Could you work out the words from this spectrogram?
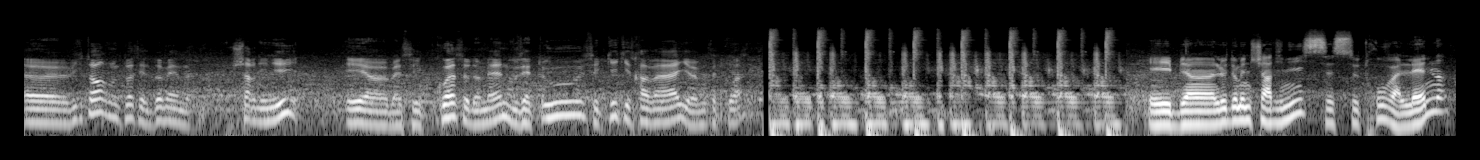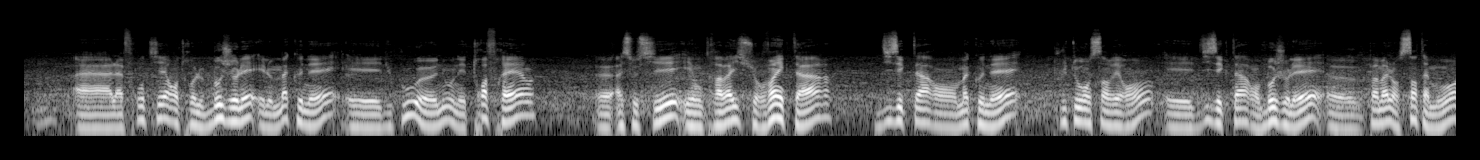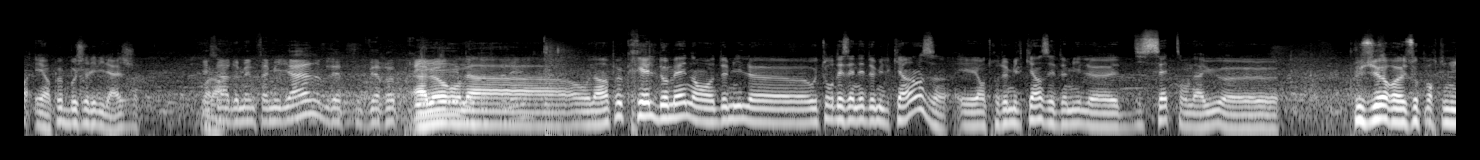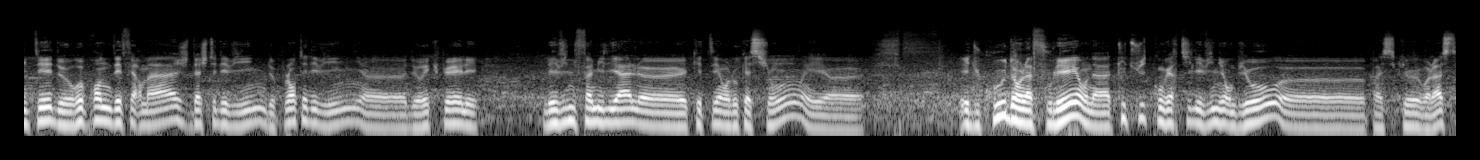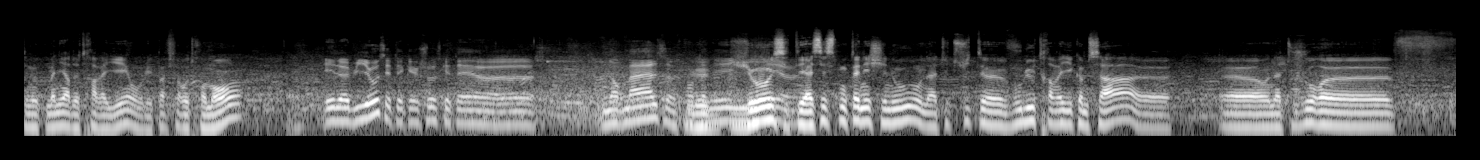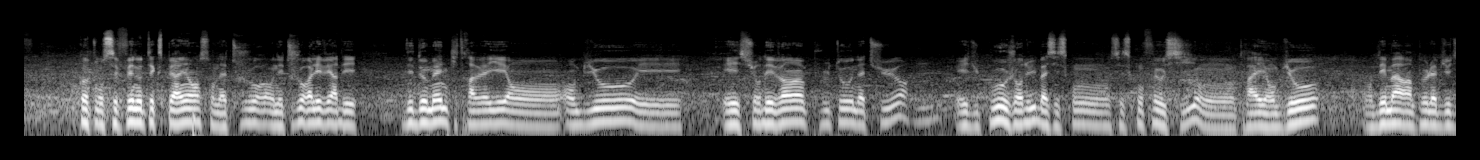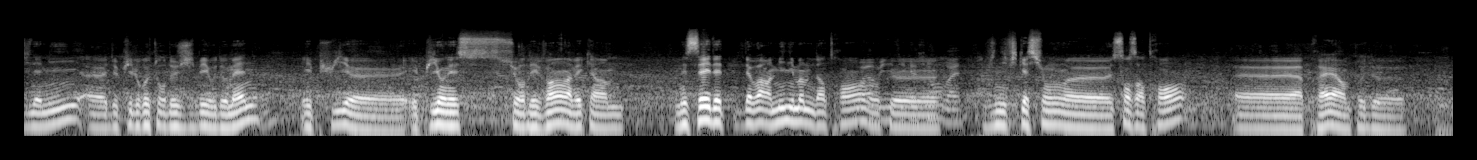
Euh, Victor, donc toi c'est le domaine Chardigny. Et euh, bah, c'est quoi ce domaine? Vous êtes où? C'est qui qui travaille? Vous faites quoi? Eh bien, le domaine Chardigny se trouve à l'Aisne, à la frontière entre le Beaujolais et le Mâconnais. Et du coup, euh, nous, on est trois frères associés et on travaille sur 20 hectares, 10 hectares en Mâconnais, plutôt en Saint-Véran, et 10 hectares en Beaujolais, euh, pas mal en Saint-Amour et un peu Beaujolais village. Et Voilà. c'est un domaine familial Vous êtes vous avez repris Alors on a, on a un peu créé le domaine en 2000, euh, autour des années 2015 et entre 2015 et 2017 on a eu euh, plusieurs opportunités de reprendre des fermages, d'acheter des vignes, de planter des vignes, de récupérer les, les vignes familiales qui étaient en location et, et du coup dans la foulée on a tout de suite converti les vignes en bio euh, parce que voilà c'était notre manière de travailler, on voulait pas faire autrement. Et le bio, c'était quelque chose qui était euh, normal, Le spontané bio, inné, euh, c'était assez spontané chez nous. On a tout de suite voulu travailler comme ça. On a toujours, quand on s'est fait notre expérience, on, a toujours, on est toujours allé vers des, des domaines qui travaillaient en, en bio et, et sur des vins plutôt nature. Et du coup, aujourd'hui, bah, c'est ce qu'on ce fait aussi. On travaille en bio. On démarre un peu la biodynamie euh, depuis le retour de JB au domaine. Et puis, euh, et puis on est sur des vins avec un, on essaye d'avoir un minimum d'intrants, ouais, donc vinification, euh, ouais. vinification sans intrants. Après, un peu de,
